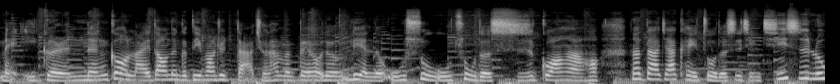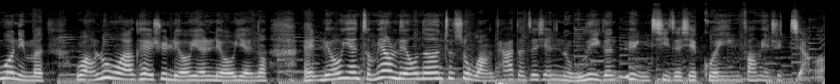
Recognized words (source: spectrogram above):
每一个人能够来到那个地方去打球，他们背后都练了无数。无处的时光啊，哈，那大家可以做的事情，其实如果你们网络啊，可以去留言留言哦，哎，留言怎么样留呢？就是往他的这些努力跟运气这些归因方面去讲哦，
